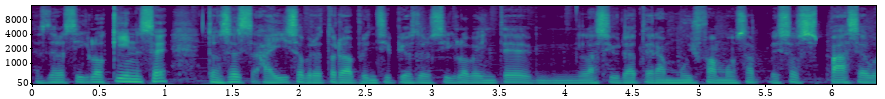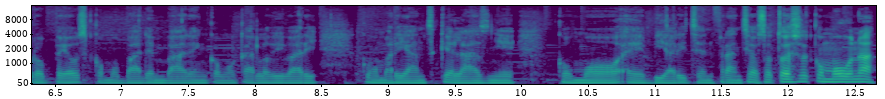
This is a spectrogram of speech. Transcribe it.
desde el siglo XV. Entonces ahí, sobre todo a principios del siglo XX, mm, la ciudad era muy famosa. Esos spas europeos como Baden-Baden, como Carlo Vivari, como Marianske Lasny, como eh, Biarritz en Francia. O sea, todo eso es como una,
